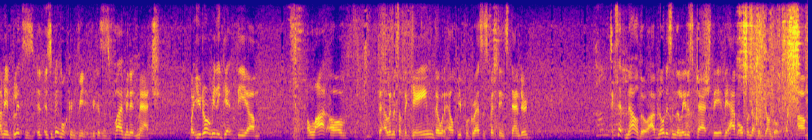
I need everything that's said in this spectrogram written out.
I mean blitz is it's a bit more convenient because it's a five-minute match, but you don't really get the um, a lot of the elements of the game that would help you progress, especially in standard. Except now, though, I've noticed in the latest patch they, they have opened up the jungle. Um,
